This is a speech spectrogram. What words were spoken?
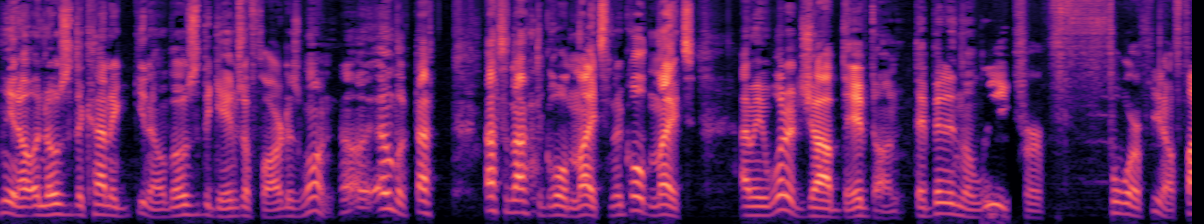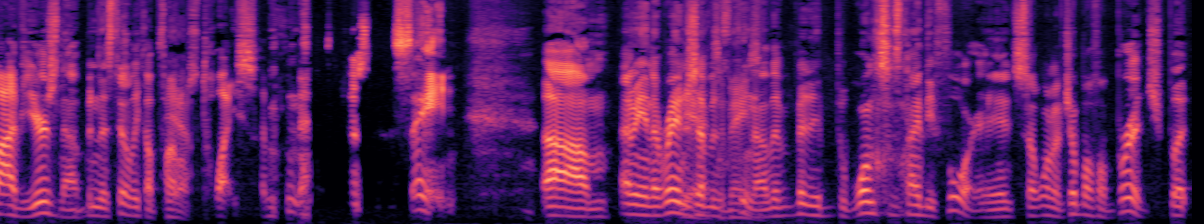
you know, and those are the kind of you know those are the games that Florida's won. Uh, and look, that not to knock the Golden Knights, and the Golden Knights I mean, what a job they've done. They've been in the league for four, you know, five years now. Been in the Stanley Cup Finals yeah. twice. I mean, that's just insane. Um, I mean, the Rangers yeah, have been, you know, they've been one since '94. So I want to jump off a bridge, but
